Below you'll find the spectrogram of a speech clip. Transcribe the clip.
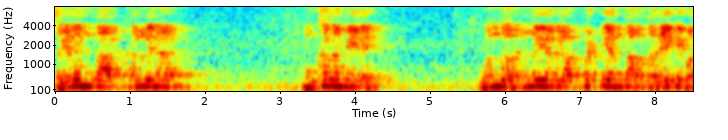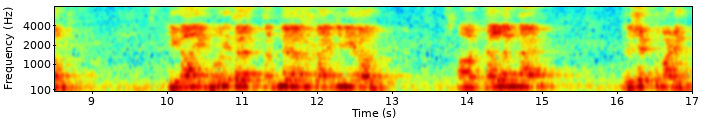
ತೆಗೆದಂಥ ಕಲ್ಲಿನ ಮುಖದ ಮೇಲೆ ಒಂದು ಅಂಗೈ ಅಗಲ ಪಟ್ಟಿ ಅಂತ ಒಂದು ರೇಖೆ ಬಂತು. ಹೀಗಾಗಿ ನುರಿತ ತಜ್ಞರಾದಂಥ ಇಂಜಿನಿಯರ್ ಅವರು ಆ ಕಲ್ಲನ್ನು ರಿಜೆಕ್ಟ್ ಮಾಡಿದರು.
